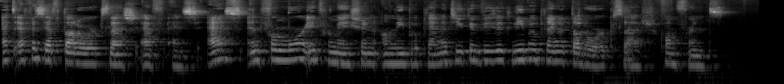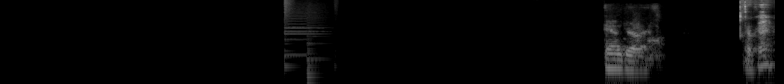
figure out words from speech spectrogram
at fsf.org slash fss and for more information on LibrePlanet, you can visit libreplanet.org slash conference. Andrew. Okay.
